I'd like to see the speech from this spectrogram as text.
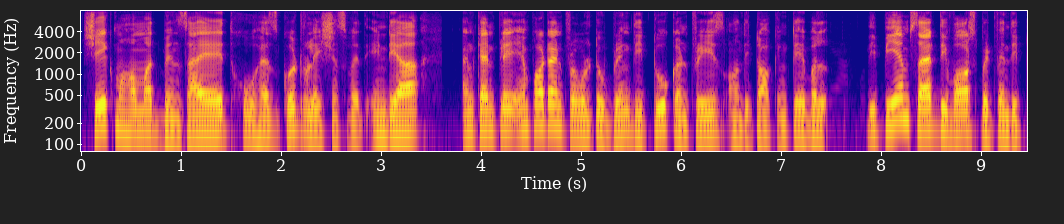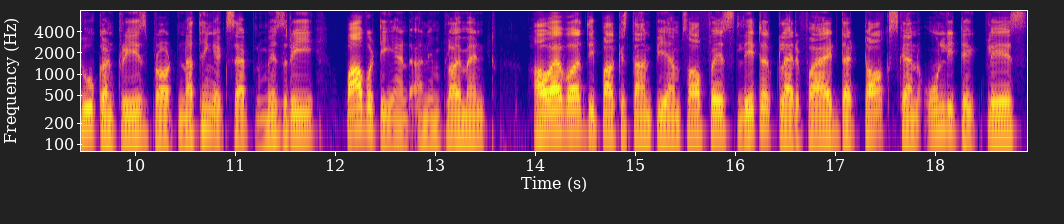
Sheikh Mohammed bin Zayed, who has good relations with India and can play important role to bring the two countries on the talking table. The PM said the wars between the two countries brought nothing except misery, poverty and unemployment. However, the Pakistan PM's office later clarified that talks can only take place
